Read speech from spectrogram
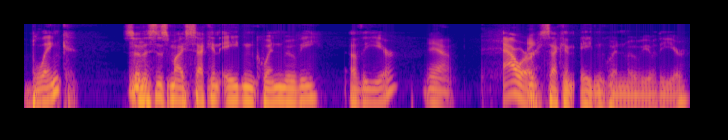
Blink. So this is my second Aidan Quinn movie of the year. Yeah. Our second Aidan Quinn movie of the year.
